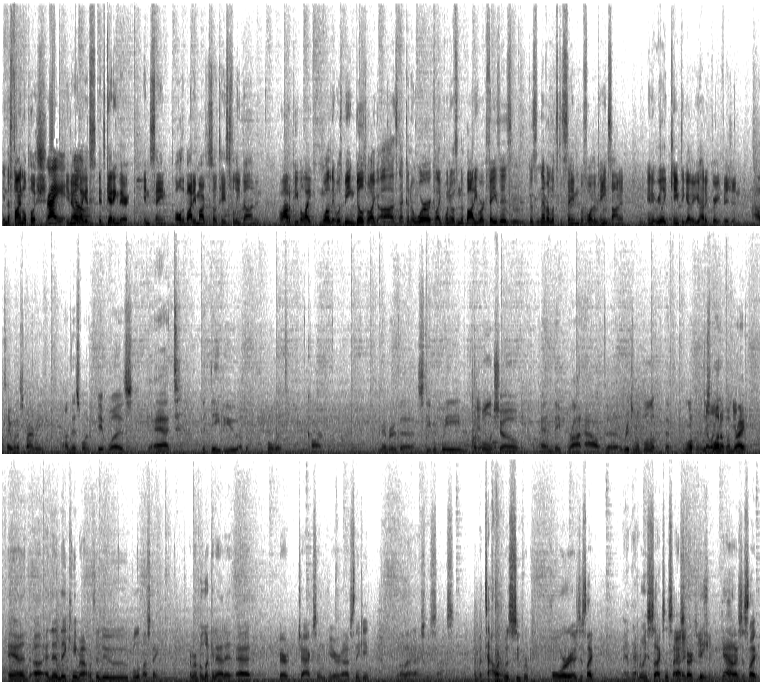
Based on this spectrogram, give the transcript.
in the final push. Right, You know, no. like it's it's getting there. Insane. All the body mods are so tastefully done, and a lot of people like while it was being built were like, oh, is that gonna work? Like when it was in the bodywork phases, Mm-hmm. because it never looks the same before the paint's on it, and it really came together. You had a great vision. I'll tell you what inspired me on this one. It was at the debut of the Bullitt car. Remember the Steve McQueen, the Oh, yeah. Bullitt show, and they brought out the original Bullitt, that least That one? one of them, Yep. right? And uh, and then they came out with a new Bullitt Mustang. I remember looking at it at Barrett Jackson here, and I was thinking, well, that actually sucks. The metallic was super poor. It was just like, man, that really sucks. And so I started execution. thinking, yeah, and I was just like,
